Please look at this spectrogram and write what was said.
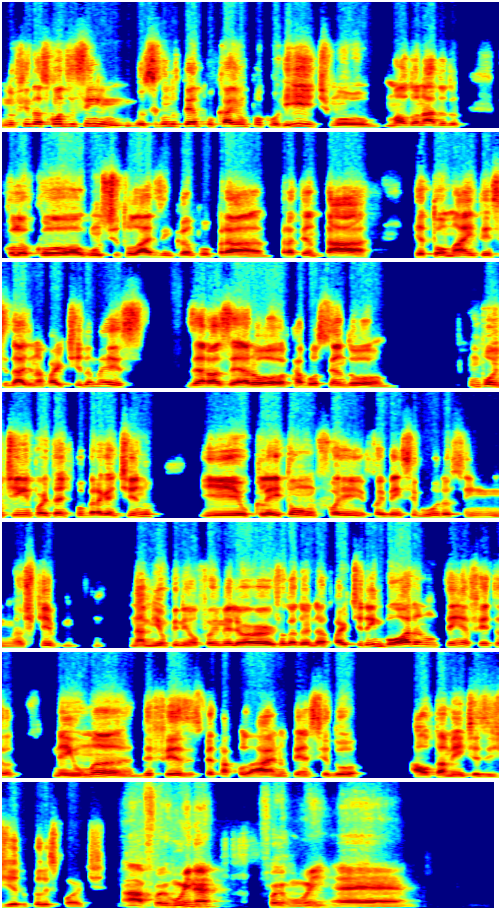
no fim das contas, assim, o segundo tempo caiu um pouco o ritmo. O Maldonado colocou alguns titulares em campo para tentar retomar a intensidade na partida, mas 0 a 0 acabou sendo um pontinho importante para o Bragantino e o Cleiton foi, foi bem seguro, assim, acho que, na minha opinião, foi o melhor jogador da partida, embora não tenha feito nenhuma defesa espetacular, não tenha sido altamente exigido pelo esporte. Ah, foi ruim, né? Foi ruim. É...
